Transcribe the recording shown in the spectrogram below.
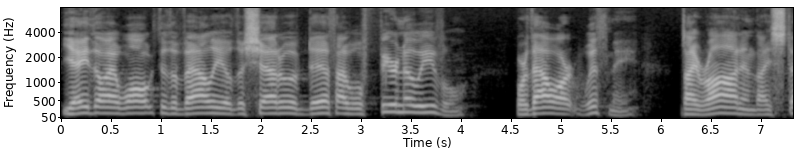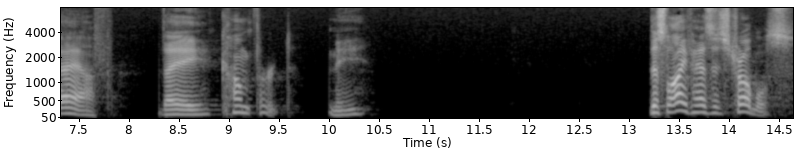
Yea, though I walk through the valley of the shadow of death, I will fear no evil, for thou art with me. Thy rod and thy staff, they comfort me. This life has its troubles,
